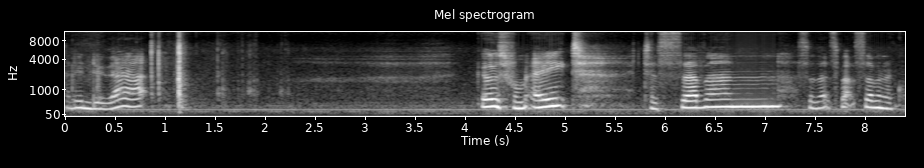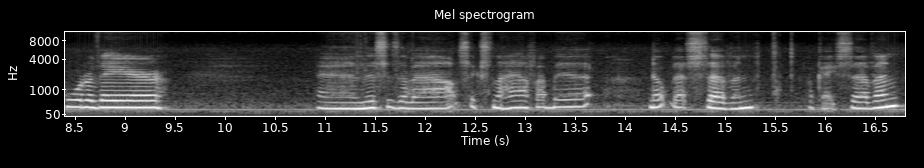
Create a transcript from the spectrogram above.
I didn't do that. Goes from eight to seven, so that's about seven and a quarter there. And this is about six and a half, I bet. Nope, that's seven. Okay, seven.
